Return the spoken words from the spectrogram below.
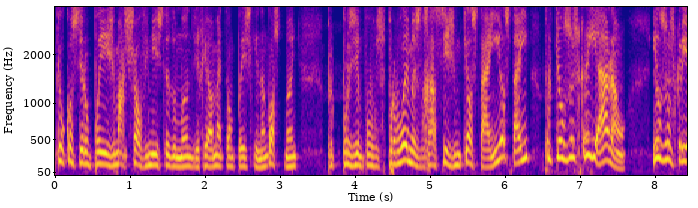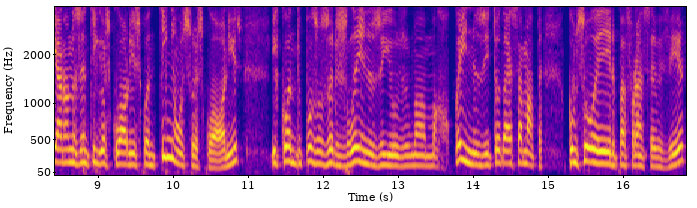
que eu considero o país mais chauvinista do mundo, e realmente é um país que não gosto muito, porque, por exemplo, os problemas de racismo que eles têm, eles têm porque eles os criaram. Eles os criaram nas antigas colónias, quando tinham as suas colónias, e quando depois os argelinos e os marroquinos e toda essa malta começou a ir para a França a viver,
